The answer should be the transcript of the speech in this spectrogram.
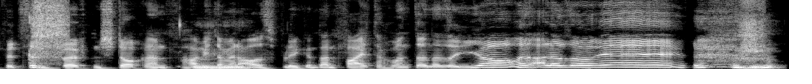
Spitze im zwölften Stock und dann habe ich da meinen Mhm. Ausblick und dann fahre ich da runter und dann so, yo, und alle so, hey.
